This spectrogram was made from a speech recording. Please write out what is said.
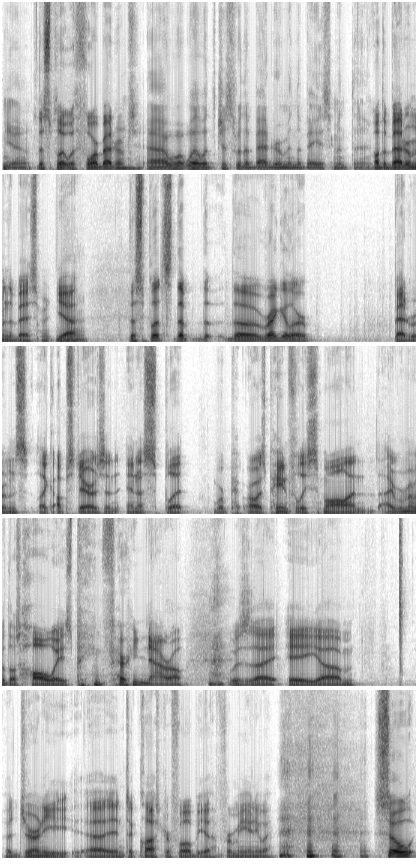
yeah. The split with four bedrooms. Uh, well, well, with, just with a bedroom in the basement. The, Oh, the bedroom in the basement. Yeah. Yeah. The splits, the, the the regular bedrooms, like upstairs in, in a split, were always painfully small, and I remember those hallways being very narrow. It was a a, um, a journey uh, into claustrophobia for me, anyway. so.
